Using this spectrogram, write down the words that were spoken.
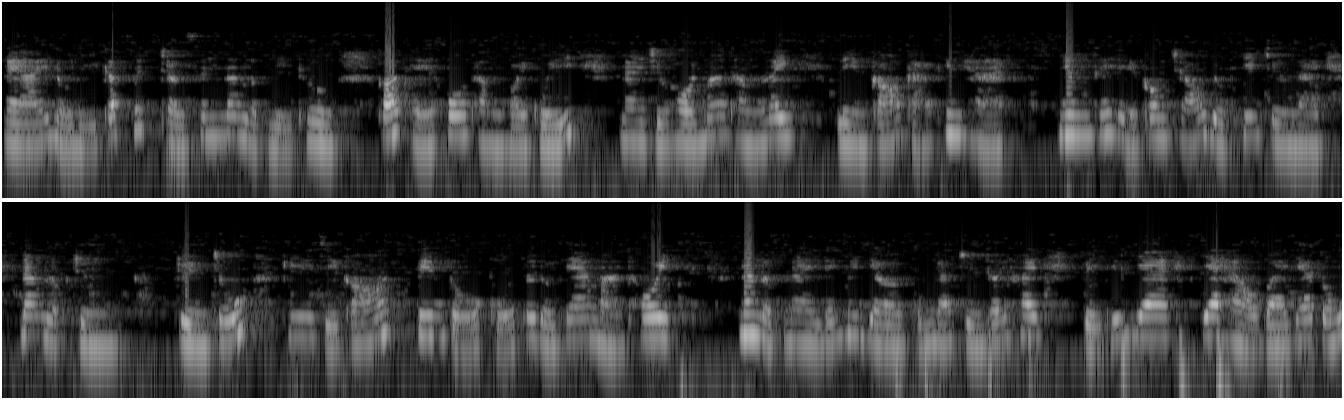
Ngày ấy nội nhị cấp xích trời sinh năng lực dị thường, có thể hô thần gọi quỷ, nay triệu hồi ma thần lây, liền có cả thiên hạ. Nhưng thế hệ con cháu được di truyền lại năng lực truyền truyền chú kia chỉ có tiên tổ của tư đồ gia mà thôi. Năng lực này đến bây giờ cũng đã truyền tới hai vị thiếu gia, gia hào và gia túng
